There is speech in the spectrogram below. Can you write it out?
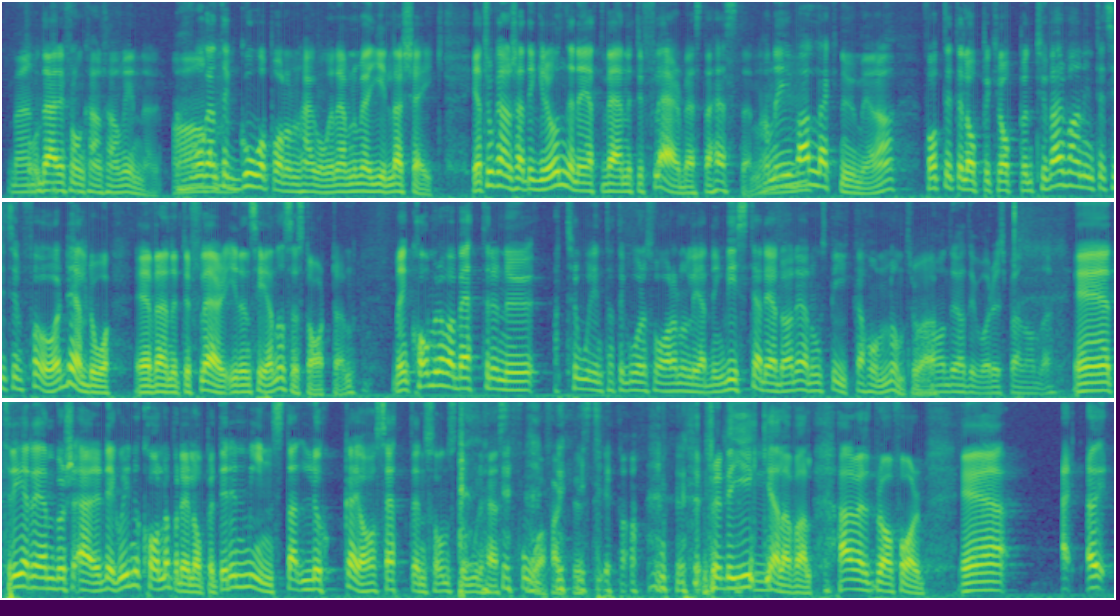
Men Och därifrån kanske han vinner. Jag vågar inte gå på honom den här gången, även om jag gillar Shake. Jag tror kanske att i grunden är ett Vanity Flair bästa hästen. Han är i Wallach numera, fått lite lopp i kroppen. Tyvärr var han inte till sin fördel då, eh, Vanity Flair, i den senaste starten. Men kommer att vara bättre nu. Tror inte att det går att svara någon ledning. Visste jag det, då hade jag nog spikat honom tror jag. ja, det hade varit spännande. Eh, tre Remburs RD, gå in och kolla på det loppet. Det är den minsta lucka jag har sett en sån stor häst få faktiskt. Men det gick i alla fall. Han har väldigt bra form. Eh, eh,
